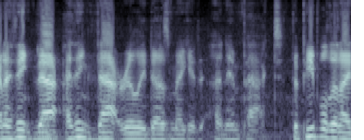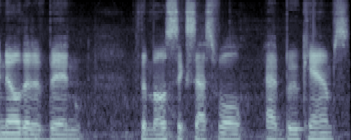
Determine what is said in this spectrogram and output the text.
And I think that I think that really does make it an impact. The people that I know that have been the most successful at boot camps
